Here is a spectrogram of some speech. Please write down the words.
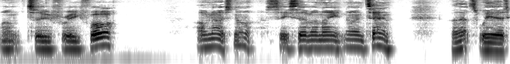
One, two, three, four. Oh no, it's not. C7, 8, 9, 10. Oh, that's weird.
